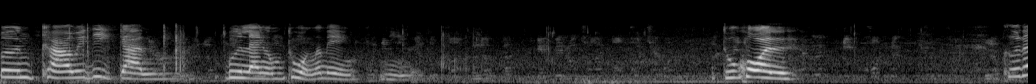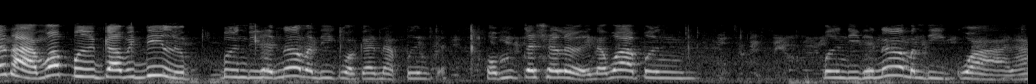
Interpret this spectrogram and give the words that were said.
ปืนคาวิดีกันปืนแรงโน้มถ่วงนั่นเอง นี่เลย ทุกคน คือถ้าถามว่าปืนกาวินดี้หรือปืนดีเทนเนอร์มันดีกว่ากันนะปืน ผมจะเฉลยนะว่าปืน ปืนดีเทนเนอร์มันดีกว่านะ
